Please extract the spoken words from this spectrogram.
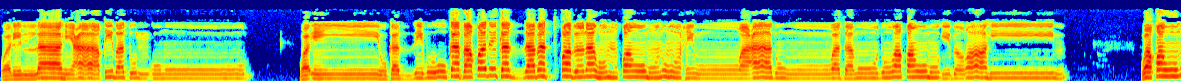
ولله عاقبة الأمور. وإن يكذبوك فقد كذبت قبلهم قوم نوح وعاد وثمود وقوم إبراهيم. وقوم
